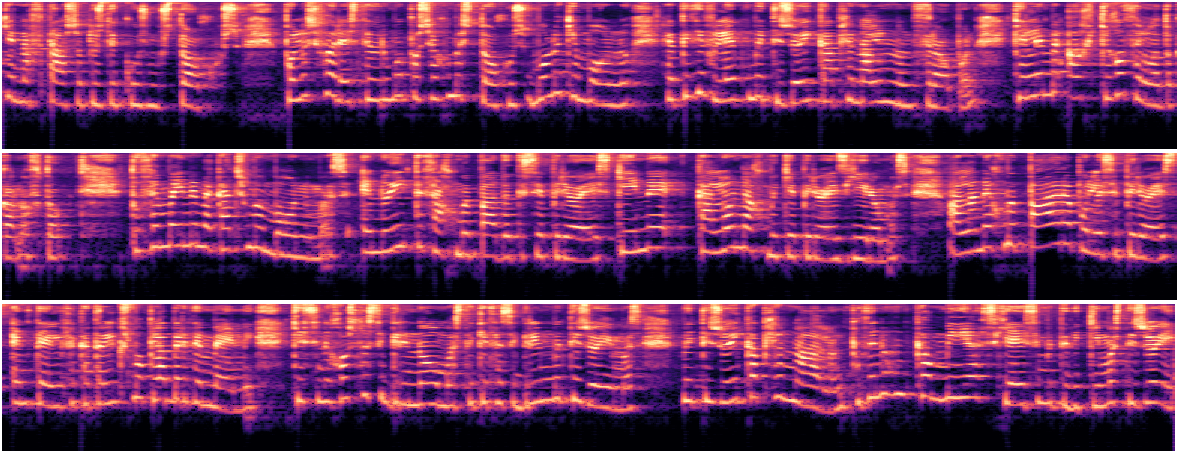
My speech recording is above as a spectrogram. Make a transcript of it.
για να φτάσω τους δικούς μου στόχους. Πολλές φορές θεωρούμε πως έχουμε στόχους μόνο και μόνο επειδή βλέπουμε τη ζωή κάποιων άλλων ανθρώπων και λέμε Αχ, και εγώ θέλω να το κάνω αυτό. Το θέμα είναι να κάτσουμε μόνοι μας. Εννοείται θα έχουμε πάντα τις επιρροές και είναι καλό να έχουμε και επιρροές γύρω μας. Αλλά αν έχουμε πάρα πολλές επιρροές, εν τέλει θα καταλήξουμε απλά μπερδεμένοι και συνεχώς θα συγκρινόμαστε και θα συγκρίνουμε τη ζωή μας με τη ζωή κάποιων άλλων που δεν έχουν καμία σχέση με τη δική μας τη ζωή.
